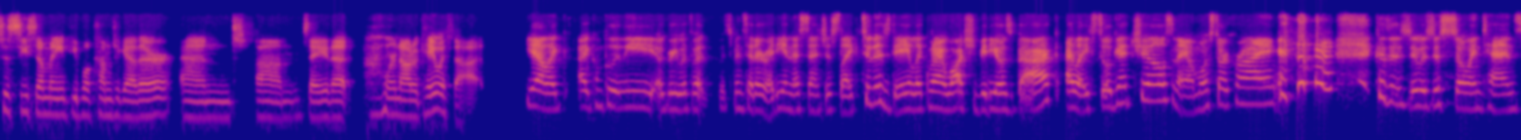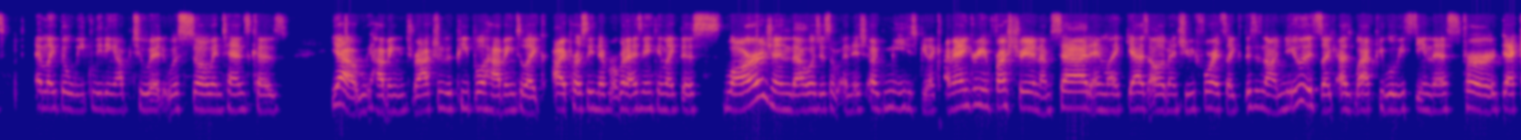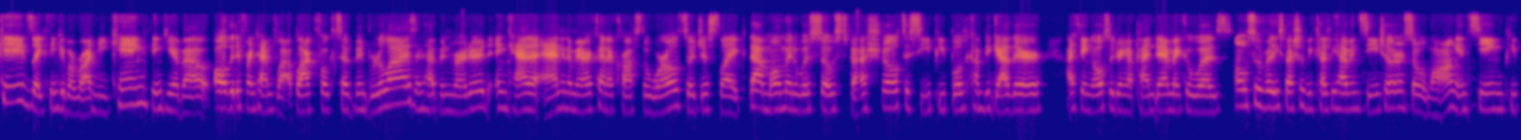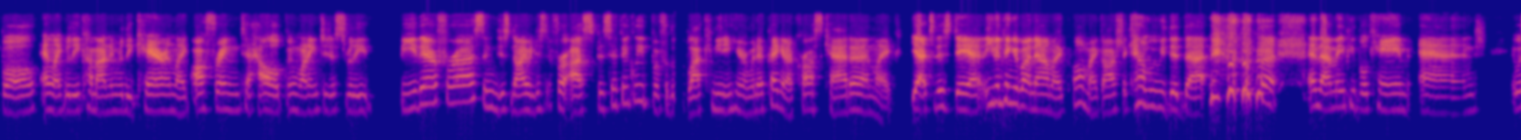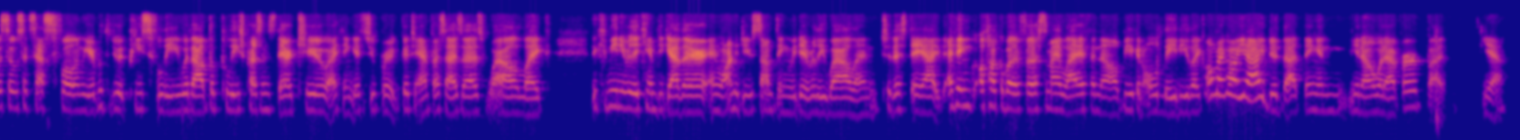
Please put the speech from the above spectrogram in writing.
to see so many people come together and um, say that we're not okay with that yeah, like I completely agree with what, what's been said already in the sense just like to this day, like when I watch videos back, I like still get chills and I almost start crying because it was just so intense. And like the week leading up to it, it was so intense because yeah, having interactions with people, having to like, I personally never organized anything like this large. And that was just an issue of me just being like, I'm angry and frustrated and I'm sad. And like, yeah, as Ella mentioned before, it's like, this is not new. It's like, as Black people, we've seen this for decades. Like, thinking about Rodney King, thinking about all the different times Black, Black folks have been brutalized and have been murdered in Canada and in America and across the world. So just like that moment was so special to see people come together. I think also during a pandemic, it was also really special because we haven't seen each other in so long and seeing people and like really come out and really care and like offering to help and wanting to just really be there for us and just not even just for us specifically, but for the black community here in Winnipeg and across Canada. And like, yeah, to this day, I even think about now, I'm like, oh my gosh, I can't believe we did that. and that many people came and it was so successful and we were able to do it peacefully without the police presence there too. I think it's super good to emphasize that as well. Like the community really came together and wanted to do something. We did really well. And to this day, I, I think I'll talk about it for the rest of my life and I'll be like an old lady, like, oh my God, yeah, I did that thing and you know, whatever. But yeah.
